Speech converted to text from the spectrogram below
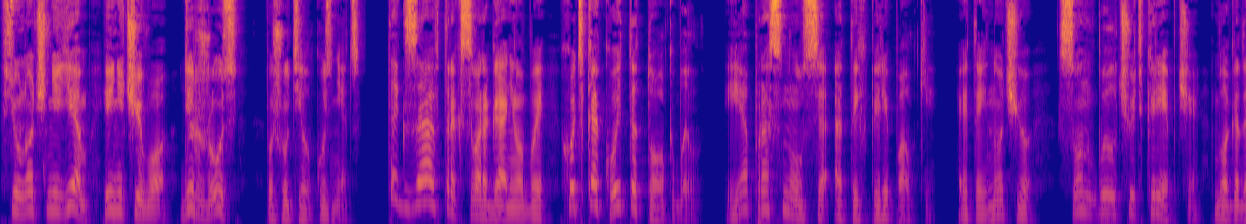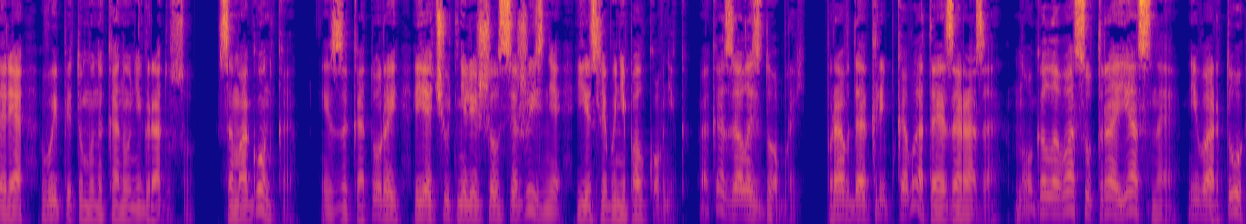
всю ночь не ем и ничего, держусь», пошутил кузнец. «Так завтрак сварганил бы, хоть какой-то толк был». Я проснулся от их перепалки. Этой ночью Сон был чуть крепче, благодаря выпитому накануне градусу. Самогонка, из-за которой я чуть не лишился жизни, если бы не полковник, оказалась доброй. Правда, крепковатая зараза, но голова с утра ясная, и во рту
